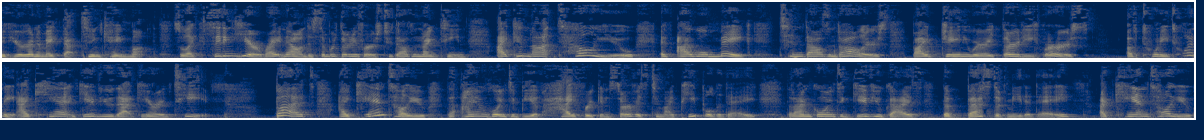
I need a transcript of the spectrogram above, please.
if you're going to make that 10K month. So, like sitting here right now on December 31st, 2019, I cannot tell you if I will make $10,000 by January 31st of 2020. I can't give you that guarantee. But I can tell you that I am going to be of high freaking service to my people today, that I'm going to give you guys the best of me today. I can tell you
